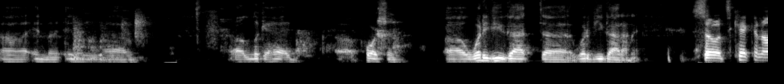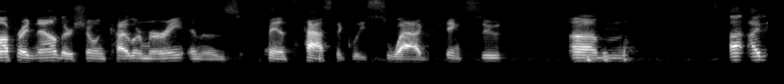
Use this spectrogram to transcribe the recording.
uh, in the in the uh, uh, look ahead uh, portion. Uh, what have you got? Uh, what have you got on it? So it's kicking off right now. They're showing Kyler Murray in his fantastically swag pink suit. Um, I, I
